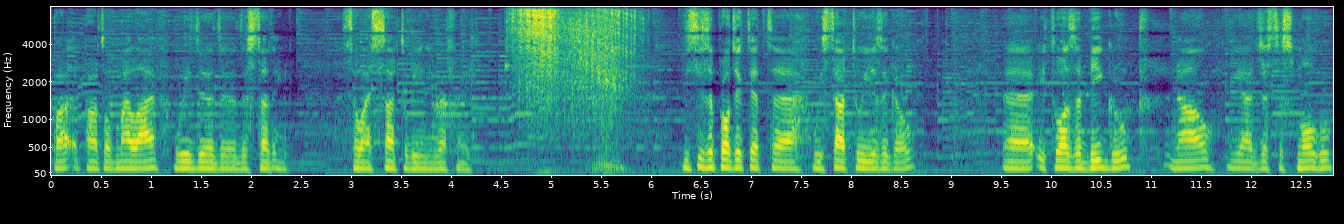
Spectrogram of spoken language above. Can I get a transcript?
part of my life with the, the, the studying. So I started being a referee. This is a project that uh, we started two years ago. Uh, it was a big group, now we are just a small group.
